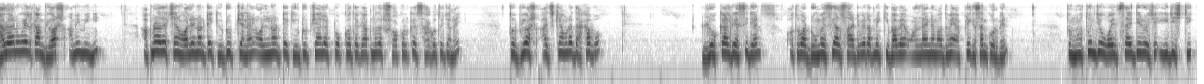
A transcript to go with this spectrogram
হ্যালো অ্যান্ড ওয়েলকাম ভিউয়ার্স আমি মিনি। আপনারা দেখছেন all in on tech YouTube channel all in on tech YouTube চ্যানেলের পক্ষ থেকে আপনাদের সকলকে স্বাগত জানাই। তো ভিউয়ার্স আজকে আমরা দেখাবো লোকাল রেসিডেন্স অথবা ডোমেসিয়াল সার্টিফিকেট আপনি কীভাবে অনলাইনের মাধ্যমে অ্যাপ্লিকেশান করবেন। তো নতুন যে ওয়েবসাইটটি রয়েছে E district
